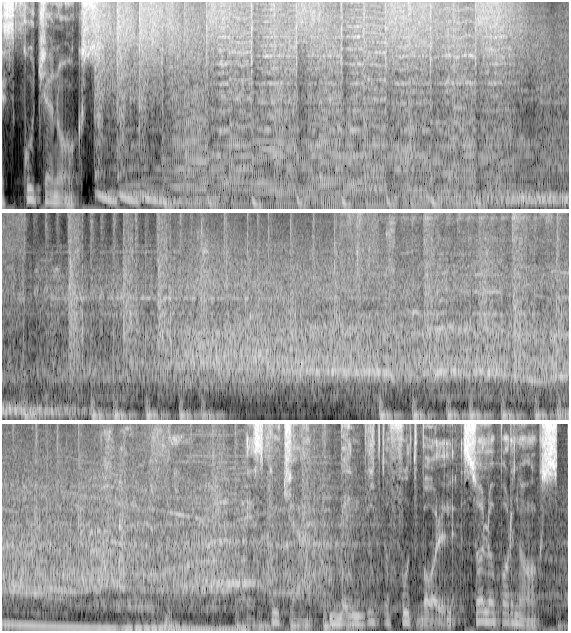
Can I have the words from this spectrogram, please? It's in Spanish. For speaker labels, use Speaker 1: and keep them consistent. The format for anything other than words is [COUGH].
Speaker 1: Escucha Nox. Escucha Bendito Fútbol solo por Nox.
